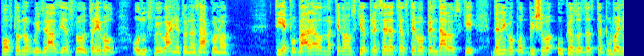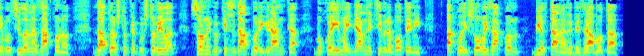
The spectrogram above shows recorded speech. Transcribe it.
повторно го изразија својот револт од усвојувањето на законот. Тие побараа од македонскиот председател Стево Пендаровски да не го подпишува указот за стапување во сила на законот, затоа што како што велат, со некој ќе се затвори гранка во која има и дјалници вработени, а кои со овој закон би останале без работа.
